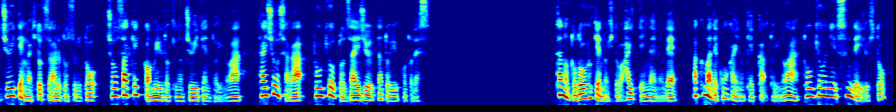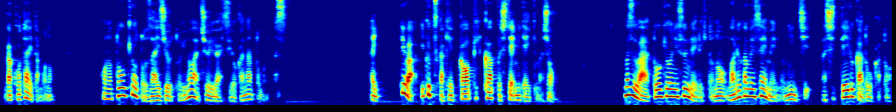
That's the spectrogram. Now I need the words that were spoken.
注意点が一つあるとすると、調査結果を見るときの注意点というのは、対象者が東京都在住だということです。他の都道府県の人は入っていないので、あくまで今回の結果というのは、東京に住んでいる人が答えたもの、この東京都在住というのは注意が必要かなと思います。はい。では、いくつか結果をピックアップして見ていきましょう。まずは、東京に住んでいる人の丸亀製麺の認知、まあ知っているかどうかと、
